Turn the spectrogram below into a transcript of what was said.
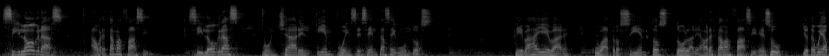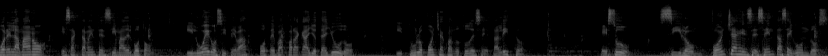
Si logras, ahora está más fácil. Si logras punchar el tiempo en 60 segundos, te vas a llevar 400 dólares. Ahora está más fácil. Jesús, yo te voy a poner la mano exactamente encima del botón. Y luego, si te vas o te vas para acá, yo te ayudo y tú lo ponchas cuando tú desees. ¿Estás listo? Jesús, si lo ponchas en 60 segundos,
